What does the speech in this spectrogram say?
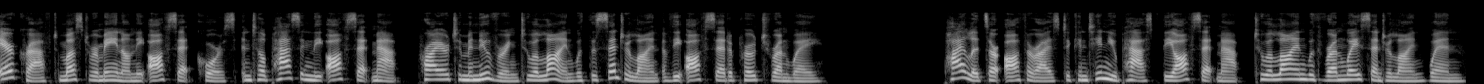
Aircraft must remain on the offset course until passing the offset map prior to maneuvering to align with the centerline of the offset approach runway pilots are authorized to continue past the offset map to align with runway centerline when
